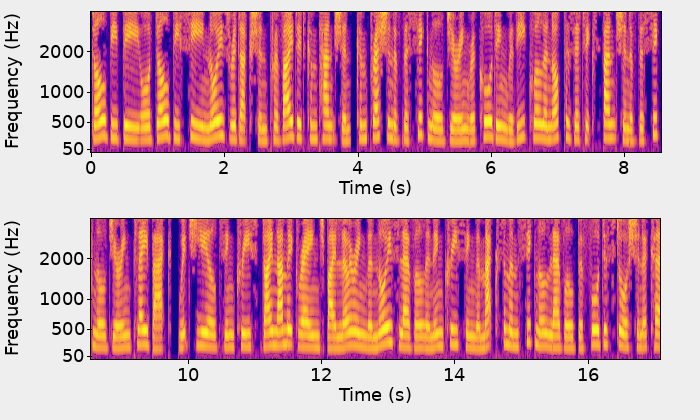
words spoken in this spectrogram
Dolby B or Dolby C noise reduction provided compansion compression of the signal during recording with equal and opposite expansion of the signal during playback, which yields increased dynamic range by lowering the noise level and increasing the maximum signal level before distortion occurs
